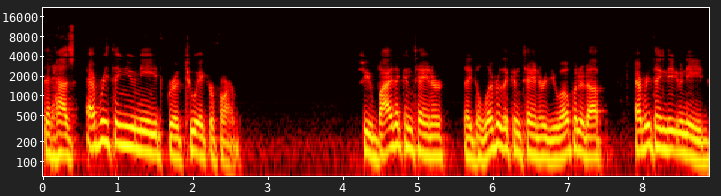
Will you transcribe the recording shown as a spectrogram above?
that has everything you need for a two acre farm. So you buy the container, they deliver the container, you open it up, everything that you need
